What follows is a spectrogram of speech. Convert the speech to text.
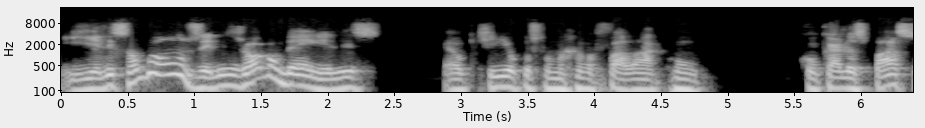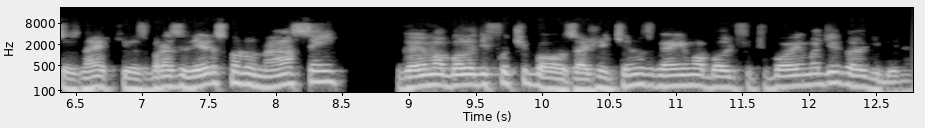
E eles são bons, eles jogam bem, eles é o que eu costumava falar com, com o Carlos Passos, né? Que os brasileiros, quando nascem, ganham uma bola de futebol, os argentinos ganham uma bola de futebol e uma de rugby, né?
